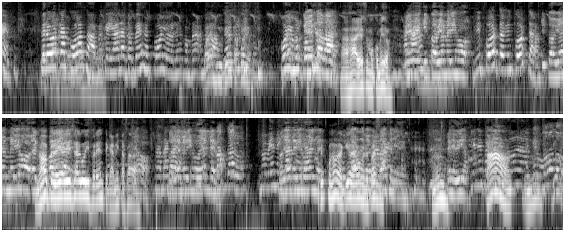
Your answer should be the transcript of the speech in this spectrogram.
ve. Pero otra cosa, porque ya las dos veces pollo les compramos. Vaya hamburguesa, pollo. Pollo hemos ¿Qué comido. va? Ajá, eso hemos comido. Y todavía él me dijo, No importa, no importa. y todavía él me dijo, el No, pero ella dice algo diferente, carnita asada. Todavía me dijo Elmer. Más caro. No venden Todavía me dijo ¿no? Aquí a me ¿qué pasa? avisaste, me dijo. Mm. Ese día. Ah, Yo.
